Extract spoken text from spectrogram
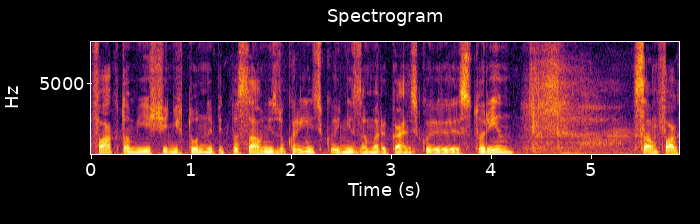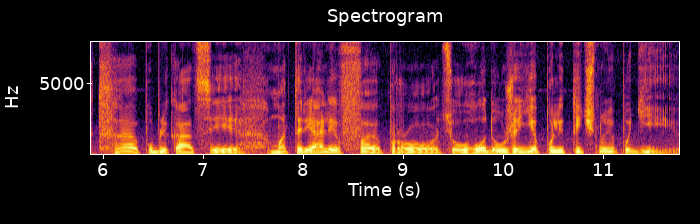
фактом, її ще ніхто не підписав ні з української, ні з американської сторін. Сам факт е, публікації матеріалів е, про цю угоду вже є політичною подією.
